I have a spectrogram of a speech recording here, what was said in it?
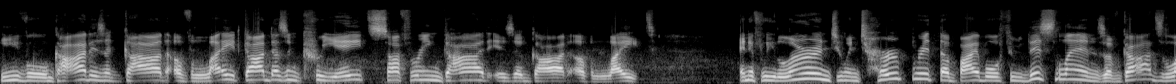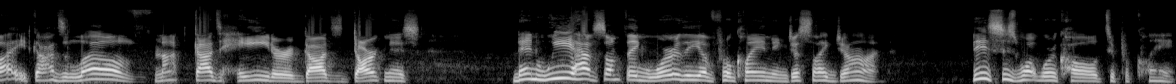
evil. God is a God of light. God doesn't create suffering. God is a God of light. And if we learn to interpret the Bible through this lens of God's light, God's love, not God's hate or God's darkness, then we have something worthy of proclaiming, just like John. This is what we're called to proclaim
